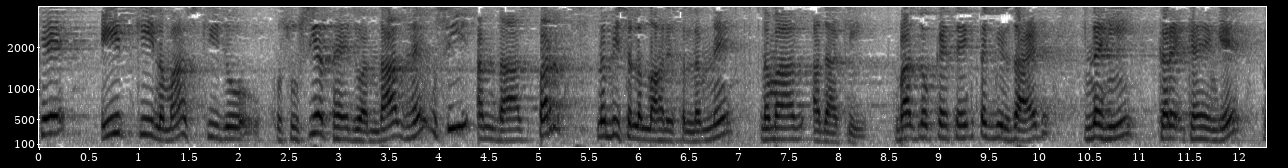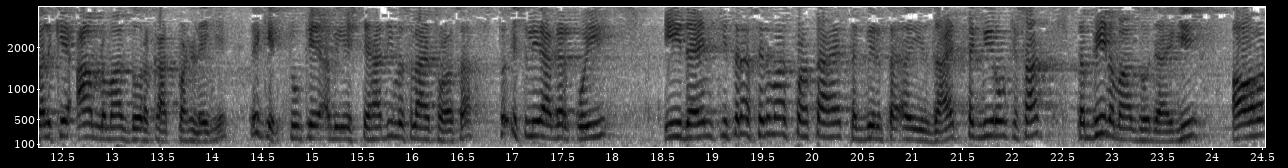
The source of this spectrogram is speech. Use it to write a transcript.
کہ عید کی نماز کی جو خصوصیت ہے، جو انداز ہے، اسی انداز پر نبی صلی اللہ علیہ وسلم نے نماز ادا کی۔ بعض لوگ کہتے ہیں کہ تکبیر زائد نہیں کہیں گے، بلکہ عام نماز دو رکعت پڑھ لیں گے۔ لیکن چونکہ ابھی اشتہادی مسئلہ ہے تھوڑا سا، تو اس لیے اگر کوئی عیدین کی طرح سے نماز پڑھتا ہے، تکبیر زائد تکبیروں کے ساتھ تب بھی نماز ہو جائے گی اور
